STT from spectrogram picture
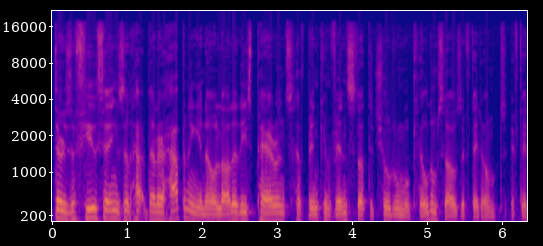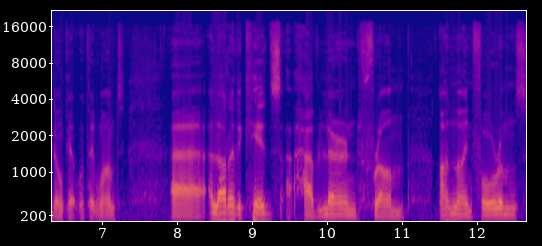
there's a few things that ha- that are happening. You know, a lot of these parents have been convinced that the children will kill themselves if they don't if they don't get what they want. Uh, a lot of the kids have learned from online forums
